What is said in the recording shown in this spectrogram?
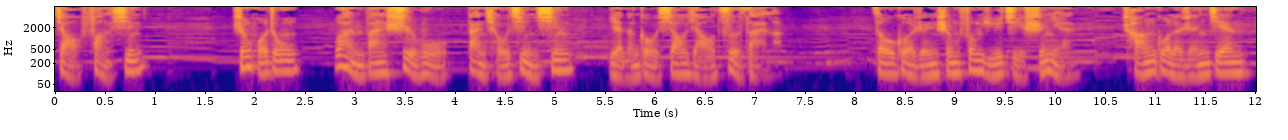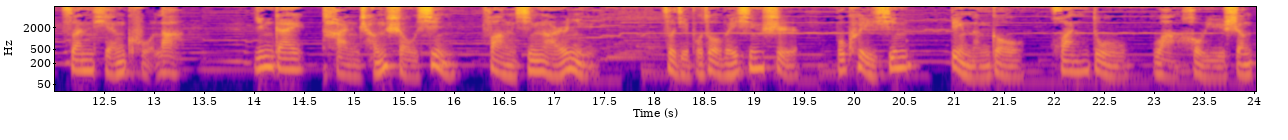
叫放心。生活中万般事物，但求尽心，也能够逍遥自在了。走过人生风雨几十年，尝过了人间酸甜苦辣，应该坦诚守信，放心儿女，自己不做违心事，不愧心，并能够欢度往后余生。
